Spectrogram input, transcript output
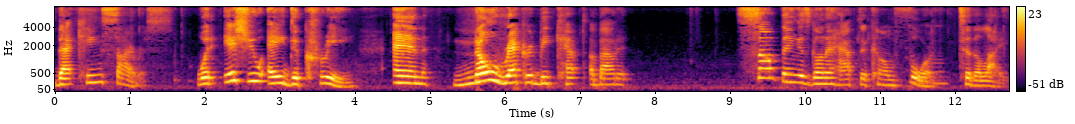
that King Cyrus would issue a decree and no record be kept about it? Something is going to have to come forth to the light.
